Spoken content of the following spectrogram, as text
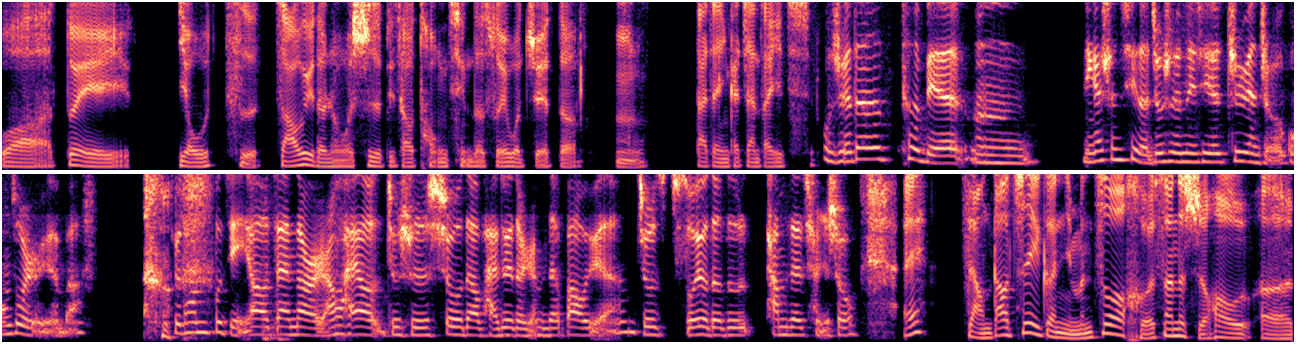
我对有此遭遇的人，我是比较同情的，所以我觉得，嗯，大家应该站在一起。我觉得特别嗯，应该生气的就是那些志愿者工作人员吧。就他们不仅要在那儿，然后还要就是受到排队的人们的抱怨，就所有的都他们在承受。哎，讲到这个，你们做核酸的时候，呃，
